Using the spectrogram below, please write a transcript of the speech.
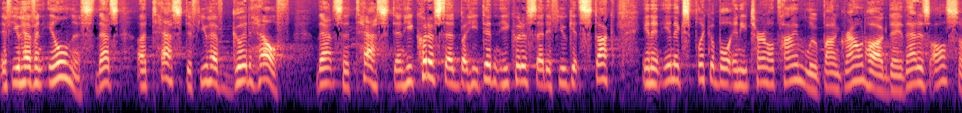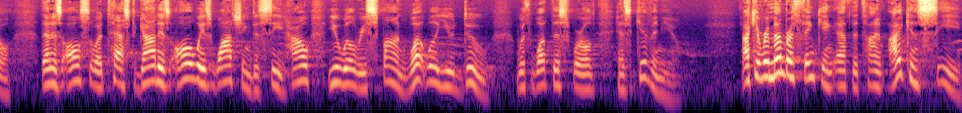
If you have an illness, that's a test. If you have good health, that's a test. And he could have said, but he didn't. He could have said, if you get stuck in an inexplicable and eternal time loop on Groundhog Day, that is also that is also a test. God is always watching to see how you will respond. What will you do with what this world has given you? I can remember thinking at the time, I can see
